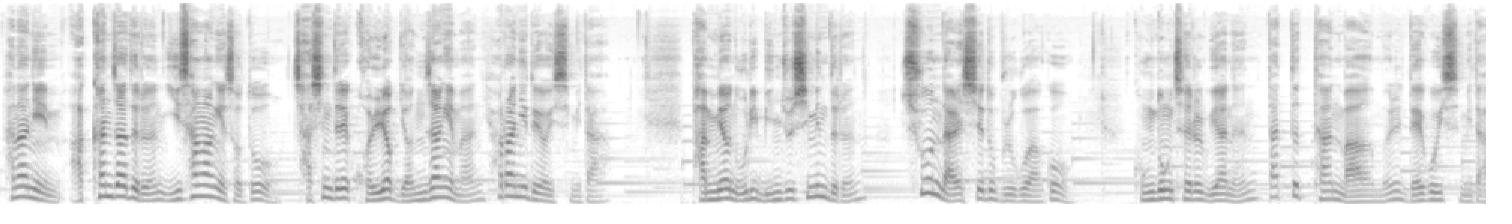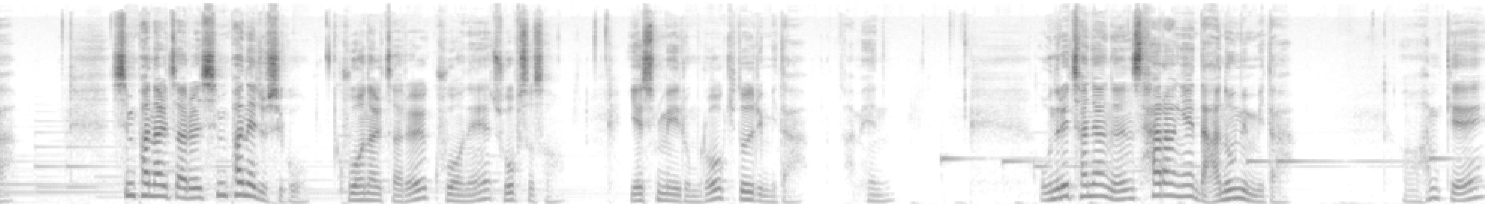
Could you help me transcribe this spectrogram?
하나님, 악한 자들은 이 상황에서도 자신들의 권력 연장에만 혈안이 되어 있습니다. 반면 우리 민주 시민들은 추운 날씨에도 불구하고 공동체를 위하는 따뜻한 마음을 내고 있습니다. 심판할 자를 심판해 주시고 구원할 자를 구원해 주옵소서. 예수님의 이름으로 기도드립니다. 아멘. 오늘의 찬양은 사랑의 나눔입니다. 어, 함께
